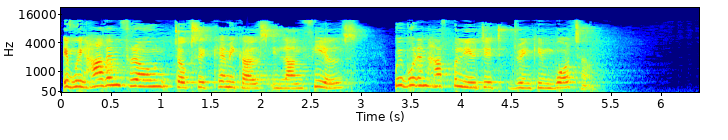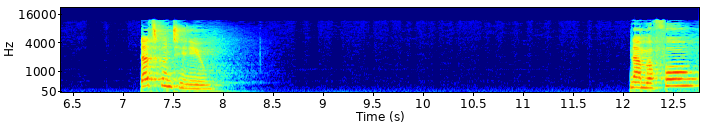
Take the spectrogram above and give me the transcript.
if we hadn't thrown toxic chemicals in landfills, we wouldn't have polluted drinking water. Let's continue. Number four,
